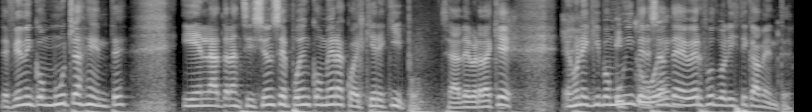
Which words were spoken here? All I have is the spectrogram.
defienden con mucha gente y en la transición se pueden comer a cualquier equipo. O sea, de verdad que es un equipo muy interesante de ver futbolísticamente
